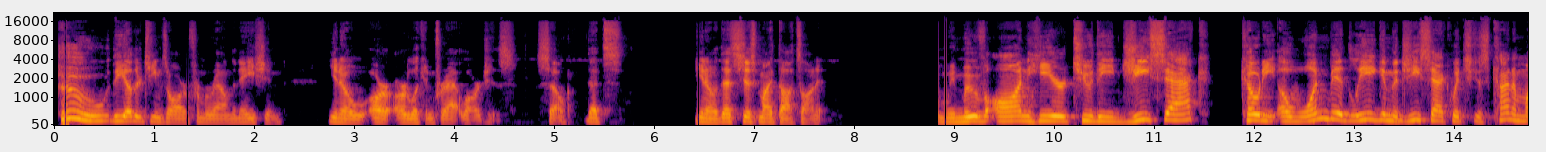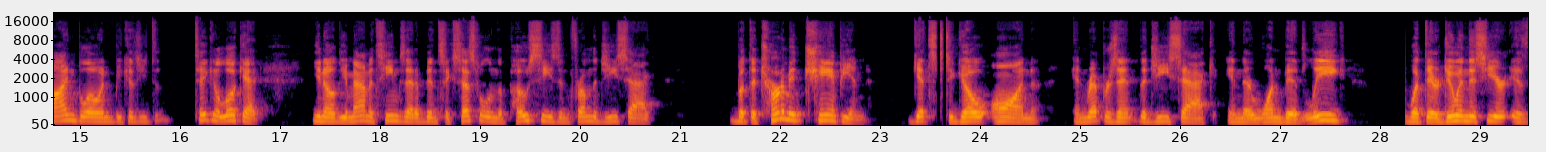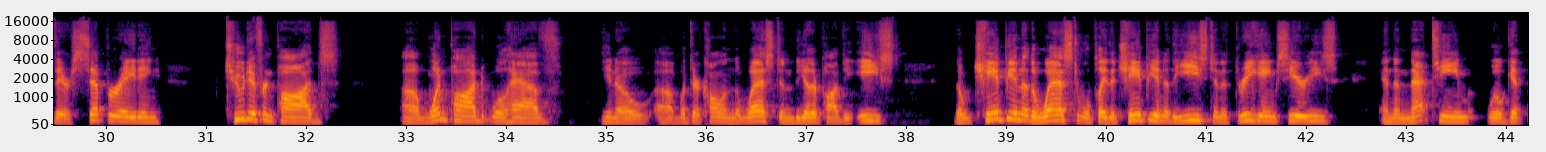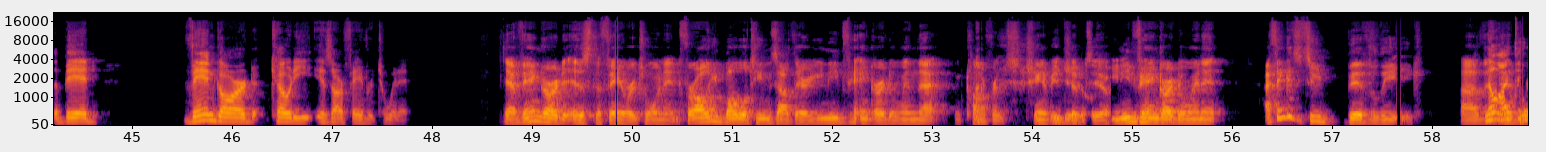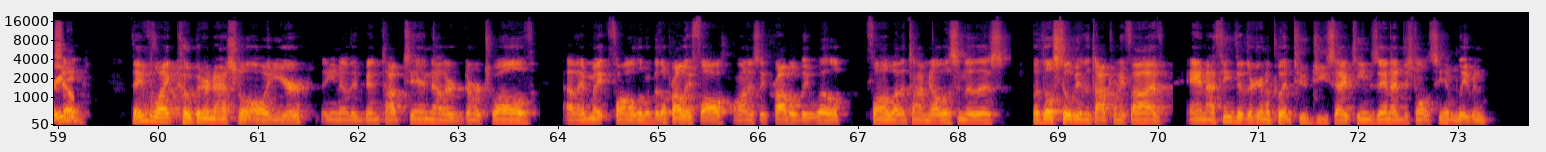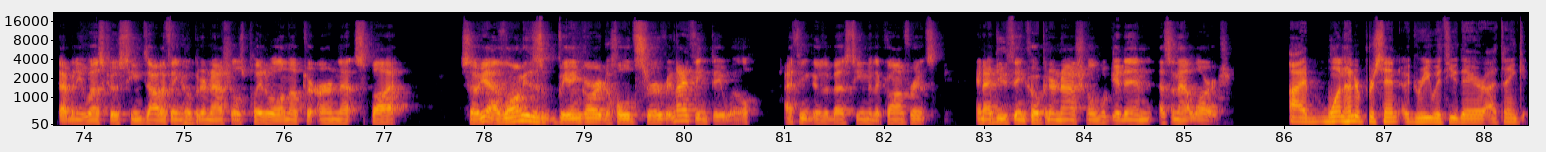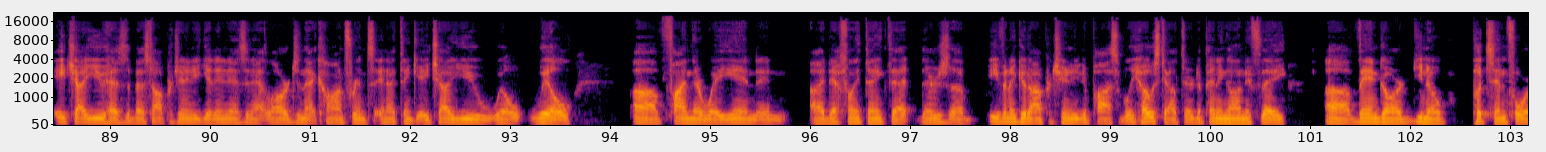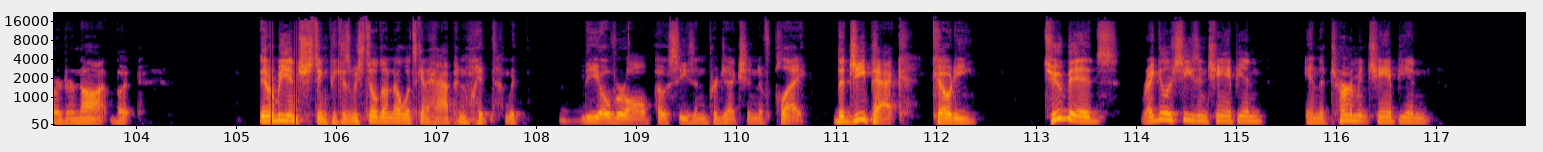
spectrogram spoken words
who the other teams are from around the nation, you know, are are looking for at larges. So that's you know, that's just my thoughts on it. We move on here to the GSAC. Cody, a one bid league in the GSAC, which is kind of mind blowing because you t- take a look at, you know, the amount of teams that have been successful in the postseason from the GSAC, but the tournament champion gets to go on and represent the GSAC in their one bid league what they're doing this year is they're separating two different pods. Uh, one pod will have, you know, uh, what they're calling the West, and the other pod the East. The champion of the West will play the champion of the East in a three game series, and then that team will get the bid. Vanguard, Cody, is our favorite to win it. Yeah, Vanguard is the favorite to win it. For all you bubble teams out there, you need Vanguard to win that conference championship you too. You need Vanguard to win it. I think it's a two bid league. Uh, no, I think rating, so. They've liked Hope International all year. You know, they've been top 10. Now they're number 12. Uh, they might fall a little bit. They'll probably fall, honestly, probably will fall by the time y'all listen to this, but they'll still be in the top 25. And I think that they're going to put two GSAC teams in. I just don't see them leaving that many West Coast teams out. I think Hope International has played well enough to earn that spot. So, yeah, as long as Vanguard holds serve, and I think they will, I think they're the best team in the conference. And I do think Hope International will get in as an at large. I 100% agree with you there. I think HIU has the best opportunity to get in as an at large in that conference, and I think HIU will will uh, find their way in. And I definitely think that there's a even a good opportunity to possibly host out there, depending on if they uh, Vanguard, you know, puts in for it or not. But it'll be interesting because we still don't know what's going to happen with with the overall postseason projection of play. The GPAC, Cody, two bids, regular season champion and the tournament champion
